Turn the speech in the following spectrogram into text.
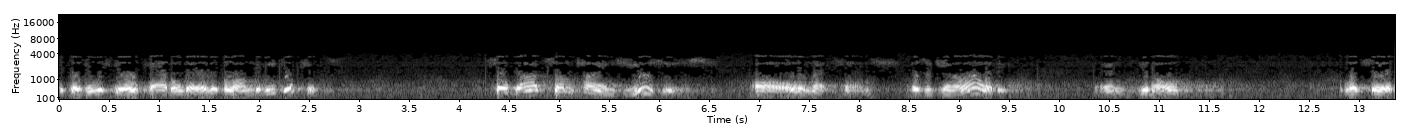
because there were still cattle there that belonged to the Egyptians. So God sometimes uses all, in that sense, as a generality. And, you know, let's say a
